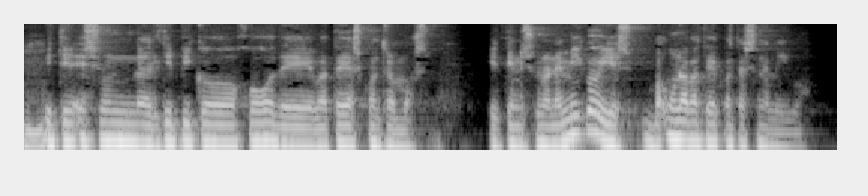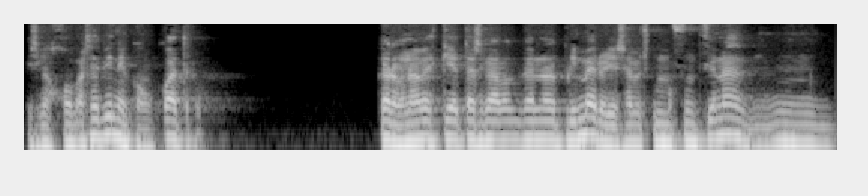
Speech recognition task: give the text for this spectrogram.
y es un, el típico juego de batallas contra monstruos. Y tienes un enemigo y es una batalla contra ese enemigo. Es que el juego base viene con cuatro. Claro, una vez que ya te has ga- ganado el primero y ya sabes cómo funciona, mm,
